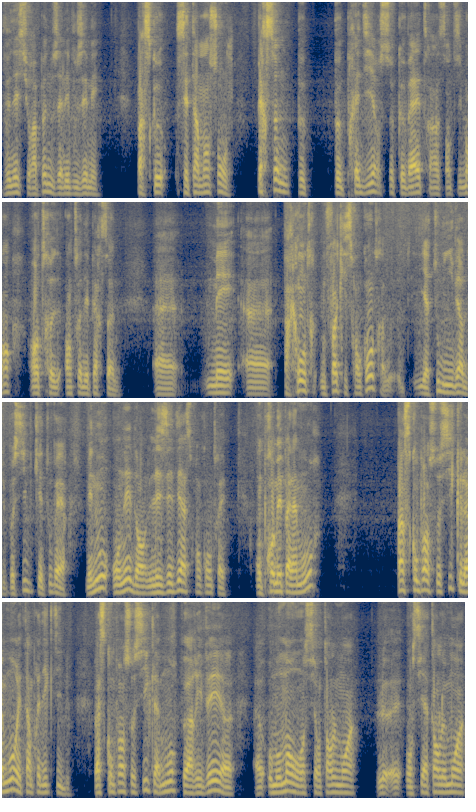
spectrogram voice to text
venez sur Appen, vous allez vous aimer. Parce que c'est un mensonge. Personne peut, peut prédire ce que va être un sentiment entre, entre des personnes. Euh, mais euh, par contre, une fois qu'ils se rencontrent, il y a tout l'univers du possible qui est ouvert. Mais nous, on est dans les aider à se rencontrer. On promet pas l'amour parce qu'on pense aussi que l'amour est imprédictible. Parce qu'on pense aussi que l'amour peut arriver euh, au moment où on s'y entend le moins. On s'y attend le moins.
